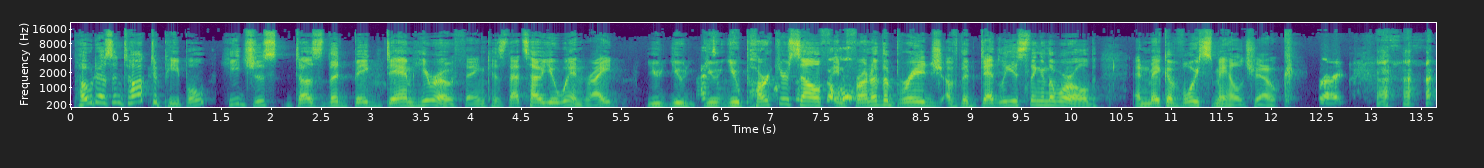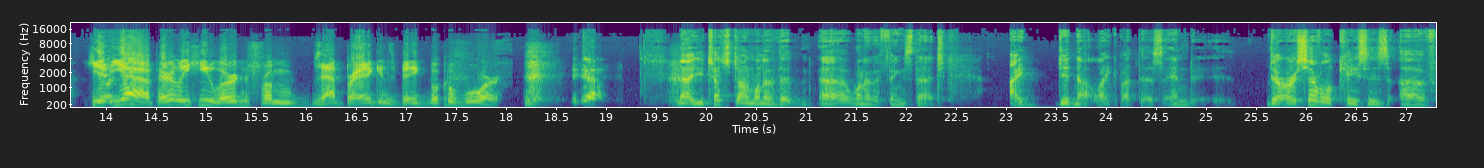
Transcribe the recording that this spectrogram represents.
Poe doesn't talk to people. He just does the big damn hero thing because that's how you win, right? You you you you park yourself in front of the bridge of the deadliest thing in the world and make a voicemail joke. Right. Yeah, yeah. Apparently, he learned from Zapp Brannigan's Big Book of War. Yeah. Now you touched on one of the uh, one of the things that I did not like about this, and there are several cases of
